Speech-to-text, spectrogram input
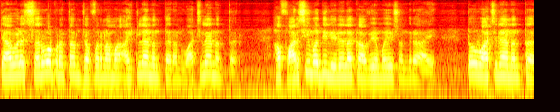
त्यावेळेस सर्वप्रथम जफरनामा ऐकल्यानंतर आणि वाचल्यानंतर हा फारसीमध्ये लिहिलेला काव्यमय संग्रह आहे. तो वाचल्यानंतर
